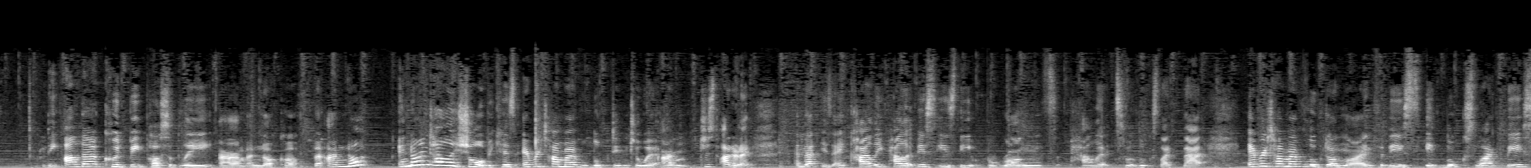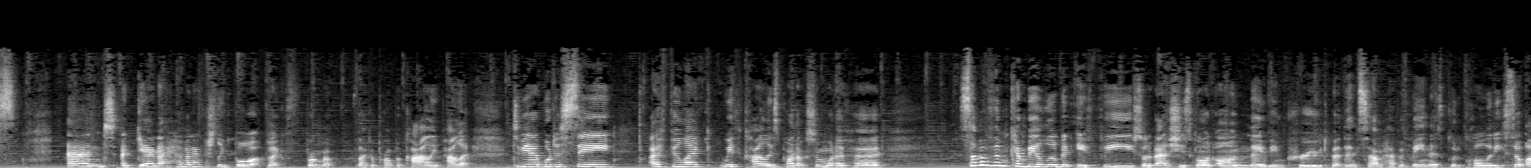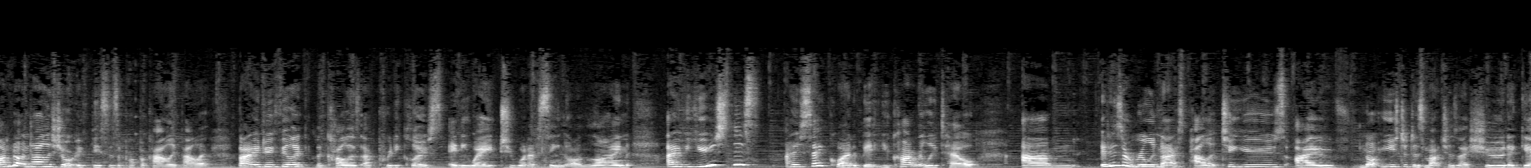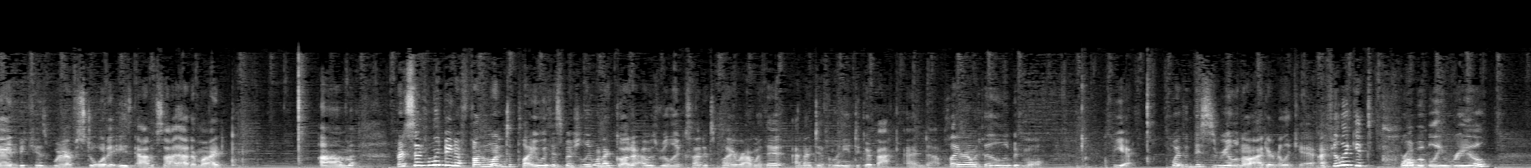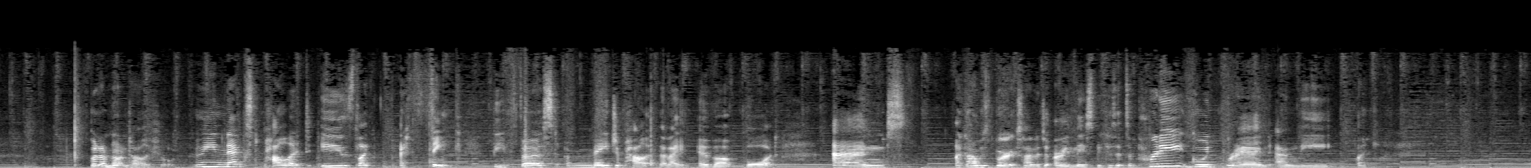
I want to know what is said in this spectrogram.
The other could be possibly um, a knockoff, but I'm not I'm not entirely sure because every time I've looked into it, I'm just, I don't know. And that is a Kylie palette. This is the bronze palette, so it looks like that. Every time I've looked online for this, it looks like this. And again, I haven't actually bought like from a, like a proper Kylie palette to be able to see I feel like with Kylie's products from what I've heard, some of them can be a little bit iffy, sort of as she's gone on they've improved but then some haven't been as good quality so I'm not entirely sure if this is a proper Kylie palette but I do feel like the colours are pretty close anyway to what I've seen online. I've used this, I say quite a bit, you can't really tell. Um, it is a really nice palette to use. I've not used it as much as I should again because where I've stored it is out of sight, out of mind. Um, but it's definitely been a fun one to play with, especially when I got it. I was really excited to play around with it and I definitely need to go back and uh, play around with it a little bit more. But yeah, whether this is real or not, I don't really care. I feel like it's probably real, but I'm not entirely sure. The next palette is like, I think, the first major palette that I ever bought. And like I was very excited to own this because it's a pretty good brand and the like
